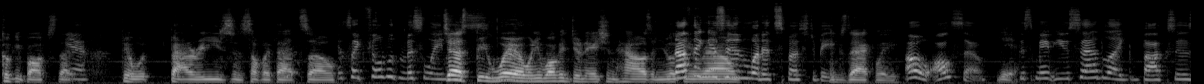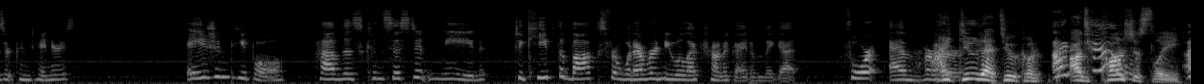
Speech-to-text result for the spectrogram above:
cookie box that yeah filled with batteries and stuff like that. So It's like filled with miscellaneous. just beware when you walk into an Asian house and you're looking Nothing around. is in what it's supposed to be. Exactly. Oh, also, Yeah. this may you said like boxes or containers. Asian people have this consistent need to keep the box for whatever new electronic item they get forever. I do that too, con- I do too. unconsciously I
